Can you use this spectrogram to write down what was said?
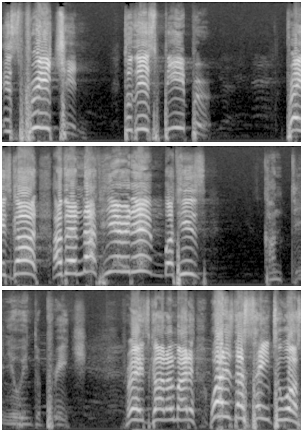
is preaching to these people. Praise God. And they're not hearing him, but he's continuing to preach. Praise God Almighty. What is that saying to us?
